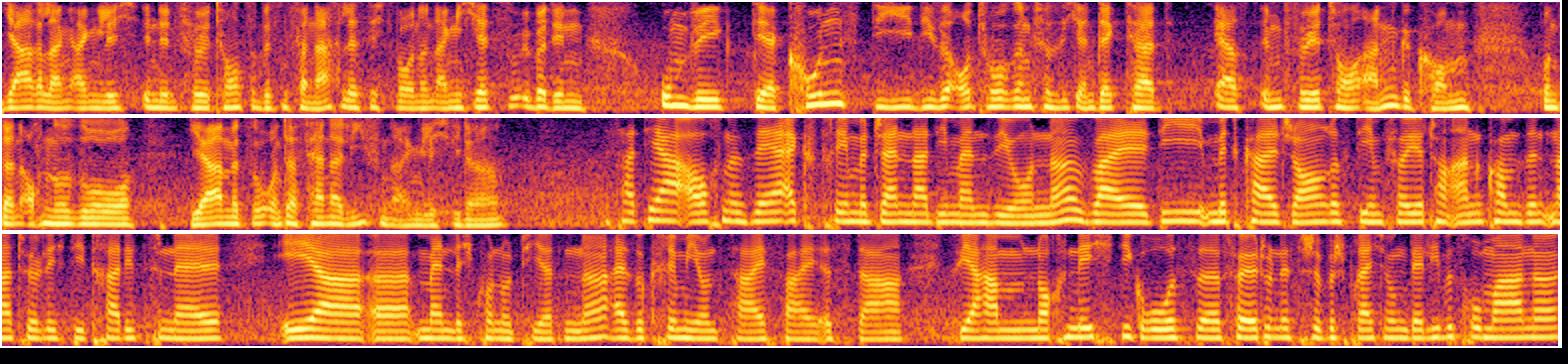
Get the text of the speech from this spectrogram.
jahrelang eigentlich in den Feuilletons so ein bisschen vernachlässigt worden und eigentlich jetzt so über den Umweg der Kunst, die diese Autorin für sich entdeckt hat, erst im Feuilleton angekommen und dann auch nur so, ja, mit so unter ferner Liefen eigentlich wieder. Es hat ja auch eine sehr extreme Gender-Dimension, ne? weil die Mid-Cult-Genres, die im Feuilleton ankommen, sind natürlich die traditionell eher äh, männlich konnotierten. Ne? Also Krimi und Sci-Fi ist da. Wir haben noch nicht die große feuilletonistische Besprechung der Liebesromane.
